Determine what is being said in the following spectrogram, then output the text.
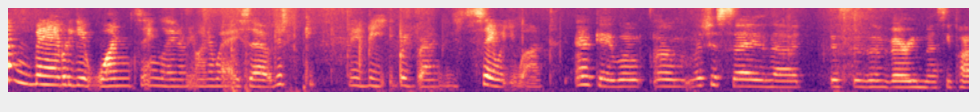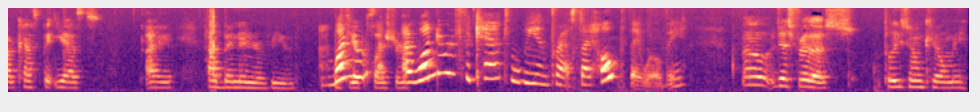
haven't been able to get one single interview in a so just keep, BB, Big Brian, just say what you want. Okay, well, um, let's just say that this is a very messy podcast, but yes, I have been interviewed. I With wonder. your pleasure. I wonder if the cats will be impressed. I hope they will be. Oh, just for this. Please don't kill me.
